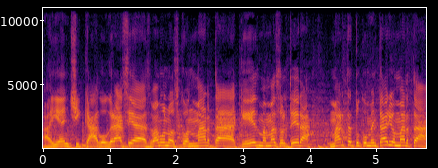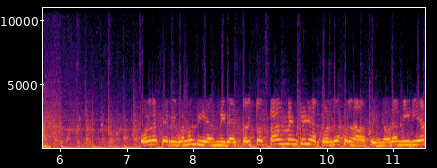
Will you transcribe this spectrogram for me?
Allá en Chicago, gracias. Vámonos con Marta, que es mamá soltera. Marta, tu comentario, Marta. Hola Terry, buenos días. Mira, estoy totalmente de acuerdo con la señora Miriam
